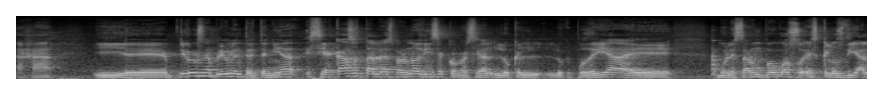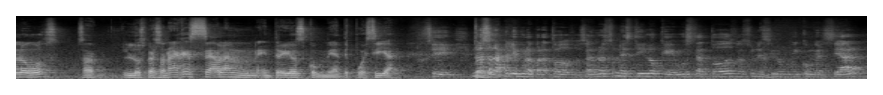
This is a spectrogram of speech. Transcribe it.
Ajá. Y eh, yo creo que es una película entretenida. Si acaso, tal vez para una audiencia comercial, lo que, lo que podría eh, molestar un poco es que los diálogos, o sea, los personajes se hablan entre ellos mediante poesía. Sí, no es una película para todos, o sea, no es un estilo que gusta a todos, no es un estilo muy comercial,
